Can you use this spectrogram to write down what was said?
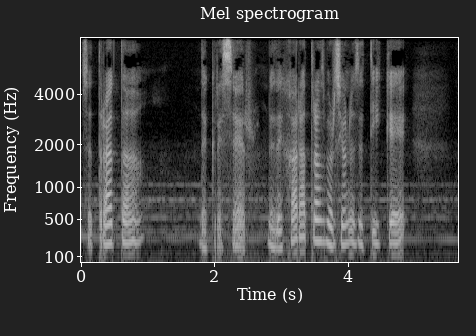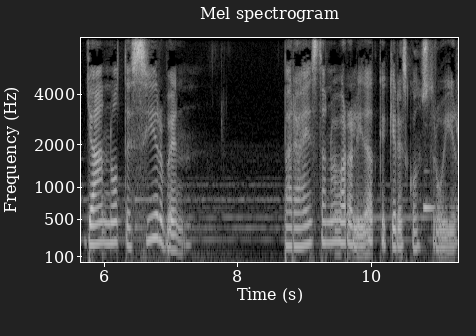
se trata de crecer, de dejar atrás versiones de ti que ya no te sirven para esta nueva realidad que quieres construir.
